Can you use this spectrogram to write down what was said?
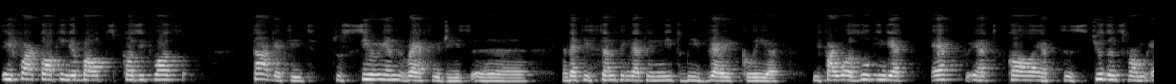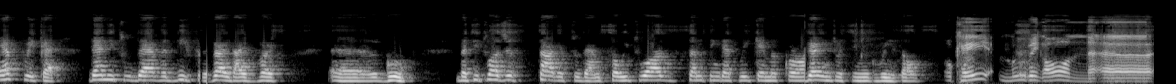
if we're talking about, because it was targeted to Syrian refugees, uh, and that is something that we need to be very clear. If I was looking at F, at call at students from Africa, then it would have a different, very diverse uh, group. But it was just targeted to them, so it was something that we came across very interesting results. Okay, moving on. Uh,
